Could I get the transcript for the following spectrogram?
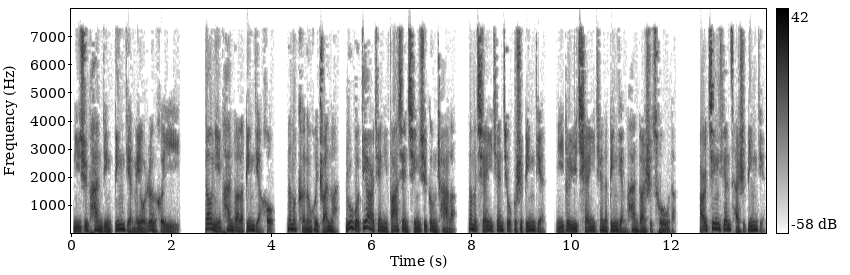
你去判定冰点没有任何意义。当你判断了冰点后，那么可能会转暖。如果第二天你发现情绪更差了，那么前一天就不是冰点，你对于前一天的冰点判断是错误的，而今天才是冰点。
